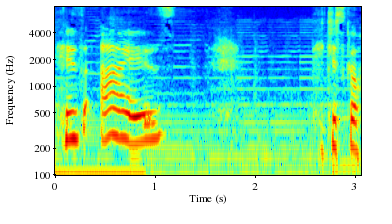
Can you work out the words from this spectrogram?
His eyes. They just go.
